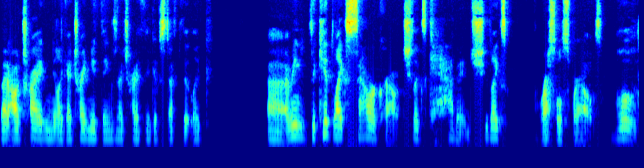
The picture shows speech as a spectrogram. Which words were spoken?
but I'll try new- like I try new things and I try to think of stuff that like uh, I mean the kid likes sauerkraut. She likes cabbage. She likes Brussels sprouts. Ugh.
